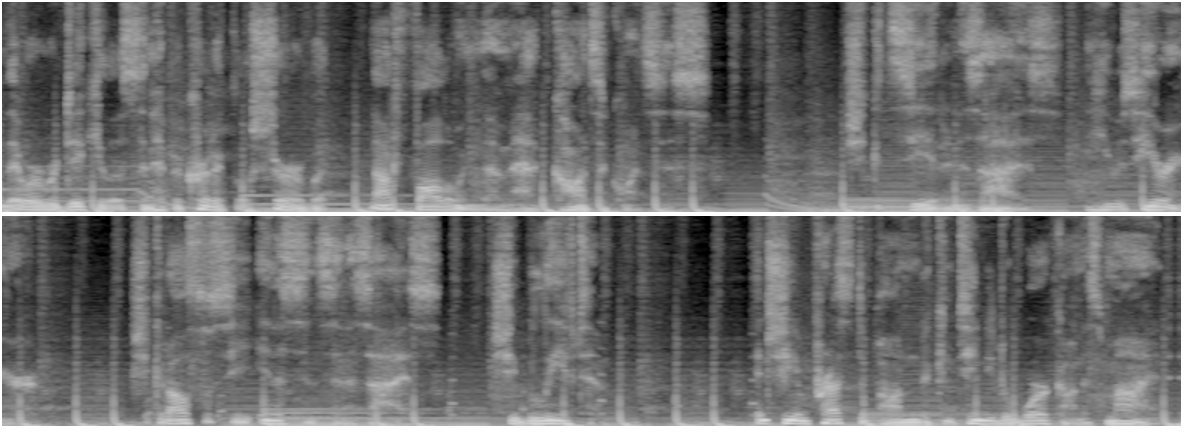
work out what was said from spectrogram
They were ridiculous and hypocritical, sure, but not following them had consequences. She could see it in his eyes. He was hearing her. She could also see innocence in his eyes. She believed him. And she impressed upon him to continue to work on his mind,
